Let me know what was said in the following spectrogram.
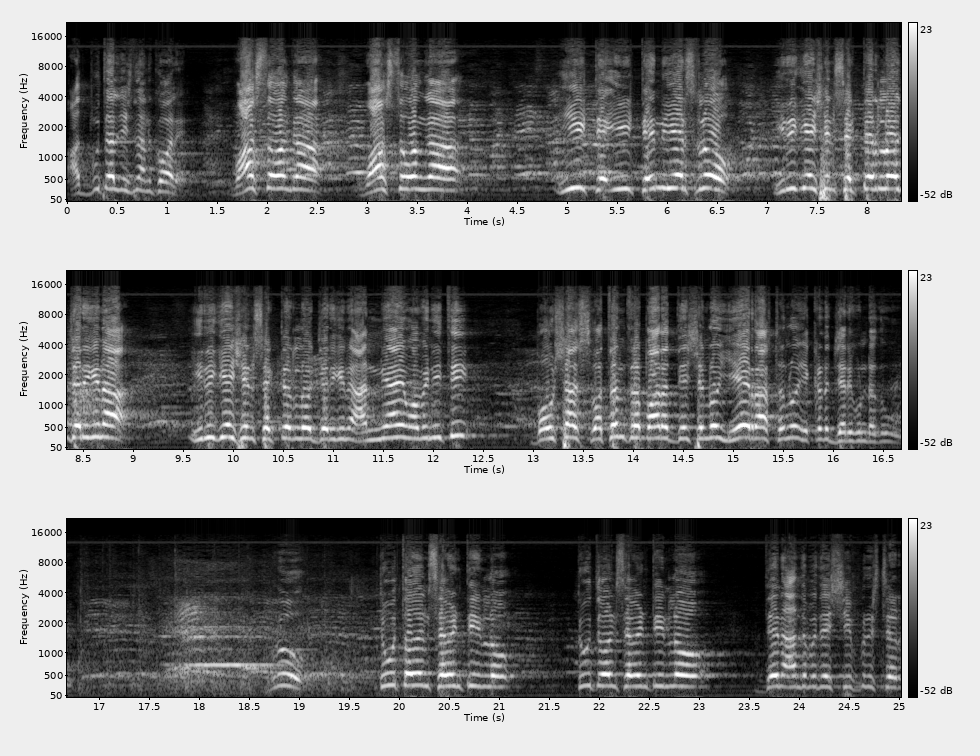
అద్భుతాలు చేసింది అనుకోవాలి. వాస్తవంగా వాస్తవంగా ఈ టె- ఈ టెన్ ఇయర్స్లో ఇరిగేషన్ సెక్టర్లో జరిగిన ఇరిగేషన్ సెక్టర్లో జరిగిన అన్యాయం అవినీతి బహుశా స్వతంత్ర భారతదేశంలో ఏ రాష్ట్రంలో ఎక్కడ జరిగి ఉండదు ఇప్పుడు టూ థౌజండ్ సెవెంటీన్లో టూ థౌజండ్ సెవెంటీన్లో then Andhra Pradesh chief minister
